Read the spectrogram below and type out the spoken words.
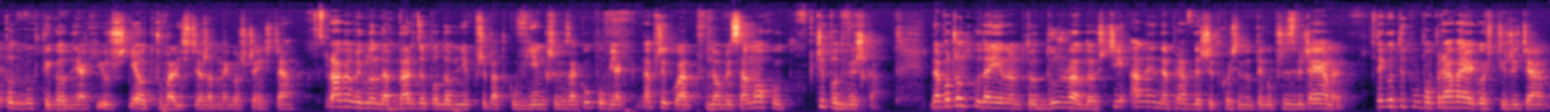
po dwóch tygodniach już nie odczuwaliście żadnego szczęścia. Sprawa wygląda bardzo podobnie w przypadku większych zakupów, jak na przykład nowy samochód czy podwyżka. Na początku daje nam to dużo radości, ale naprawdę szybko się do tego przyzwyczajamy. Tego typu poprawa jakości życia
